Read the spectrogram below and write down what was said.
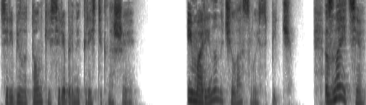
теребила тонкий серебряный крестик на шее. И Марина начала свой спич. «Знаете,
